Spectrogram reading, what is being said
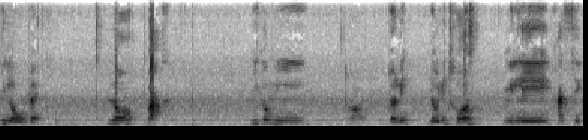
มีโลด้วยโลบัก นี่ก็มีอ๋อโดริโดริโทสมิเลคลาสสิก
